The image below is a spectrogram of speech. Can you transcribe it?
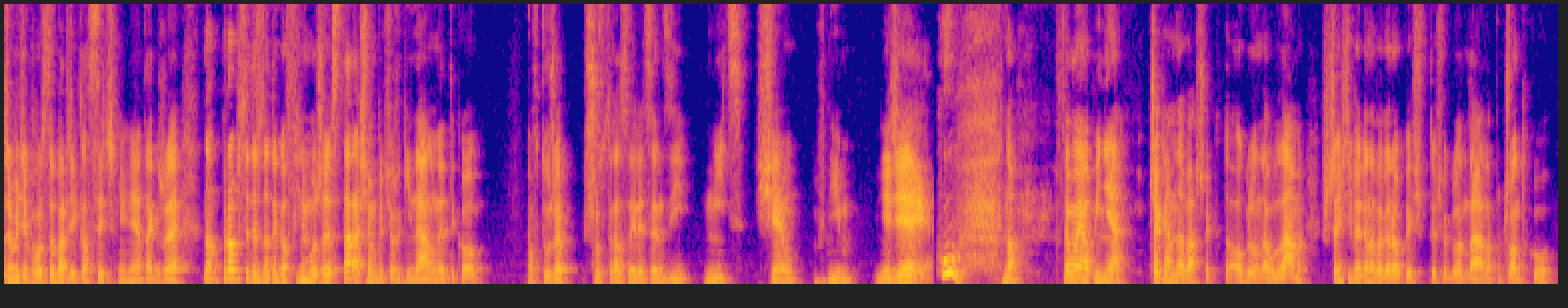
że będzie po prostu bardziej klasycznie, nie? Także, no, propsy też do tego filmu, że stara się być oryginalny, tylko powtórzę szósty raz tej recenzji, nic się w nim nie dzieje. Huh, no, to moja opinia. Czekam na wasze. Kto oglądał Lam? Szczęśliwego nowego roku, jeśli ktoś ogląda na początku,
